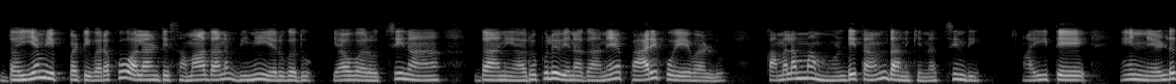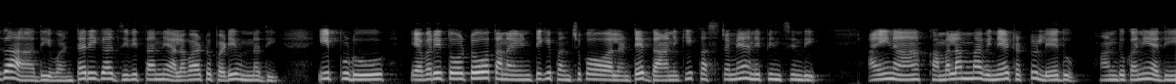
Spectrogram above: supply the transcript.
దయ్యం ఇప్పటి వరకు అలాంటి సమాధానం విని ఎరుగదు. ఎవరొచ్చినా దాని అరుపులు వినగానే పారిపోయేవాళ్ళు. కమలమ్మ మొండితనం దానికి నచ్చింది. అయితే ఇన్నేళ్ళుగా అది ఒంటరిగా జీవితాన్ని అలవాటు పడి ఉన్నది. ఇప్పుడు ఎవరితోటో తన ఇంటికి పంచుకోవాలంటే దానికి కష్టమే అనిపించింది. అయినా కమలమ్మ వినేటట్టు లేదు. అందుకని అది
